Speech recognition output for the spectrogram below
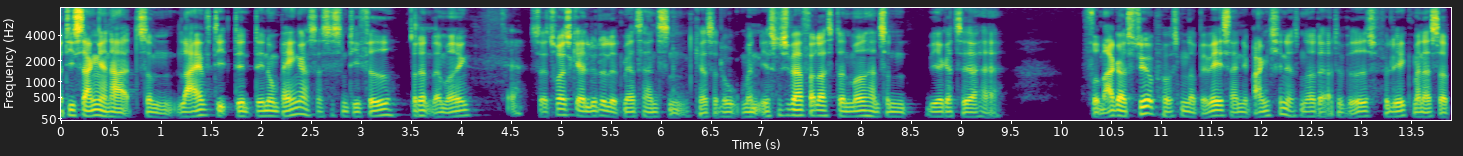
Og de sange, han har som live, de, det, det er nogle bangers, altså sådan, de er fede på den der måde, ikke? Ja. Så jeg tror, jeg skal lytte lidt mere til hans sådan, katalog. Men jeg synes i hvert fald også, den måde, han sådan virker til at have fået meget godt styr på, sådan at bevæge sig ind i branchen og sådan noget der, det ved jeg selvfølgelig ikke, men altså,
